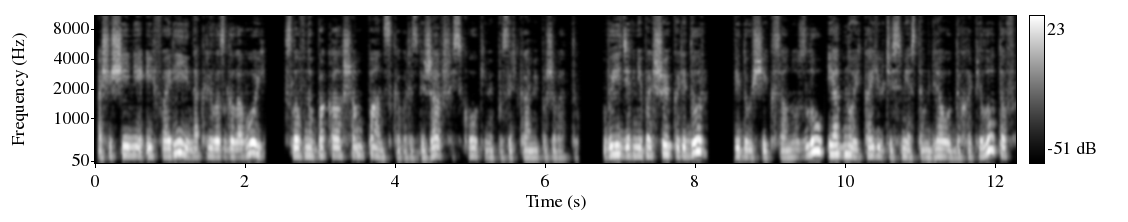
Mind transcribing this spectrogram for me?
Ощущение эйфории накрыло с головой, словно бокал шампанского, разбежавшись колкими пузырьками по животу. Выйдя в небольшой коридор, ведущий к санузлу и одной каюте с местом для отдыха пилотов,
